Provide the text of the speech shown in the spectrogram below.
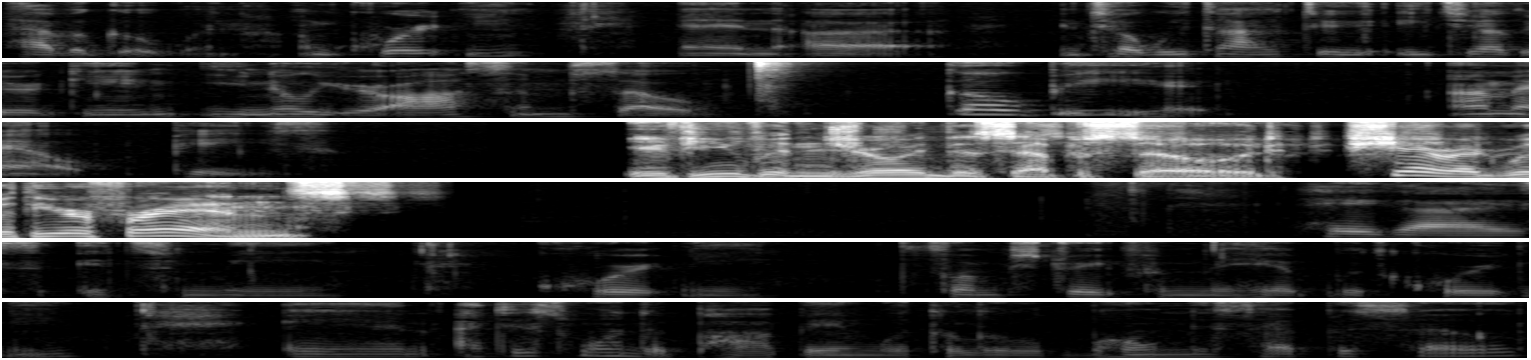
have a good one. I'm Courtney, and uh, until we talk to each other again, you know you're awesome. So, go be it. I'm out. Peace. If you've enjoyed this episode, share it with your friends. Hey guys, it's me, Courtney from Straight from the Hip with Courtney, and I just wanted to pop in with a little bonus episode.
